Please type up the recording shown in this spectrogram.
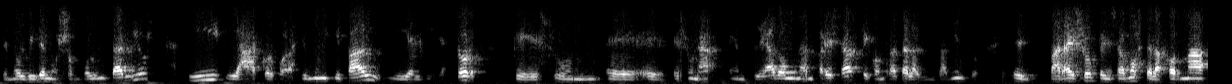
que no olvidemos son voluntarios, y la corporación municipal y el director, que es un, eh, es una empleado o una empresa que contrata el ayuntamiento. Eh, para eso pensamos que la forma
